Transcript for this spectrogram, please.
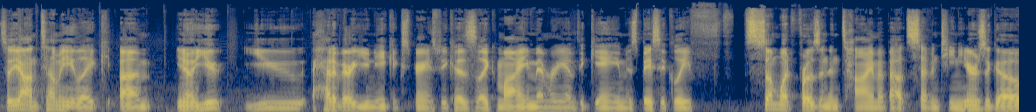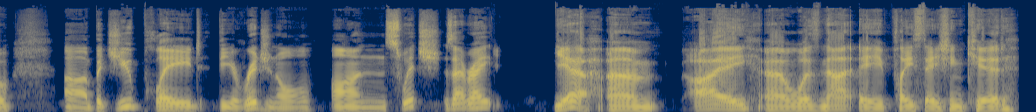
So Jan, tell me like um you know you you had a very unique experience because like my memory of the game is basically f- somewhat frozen in time about 17 years ago. Uh, but you played the original on Switch, is that right? yeah, um, I uh, was not a PlayStation kid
